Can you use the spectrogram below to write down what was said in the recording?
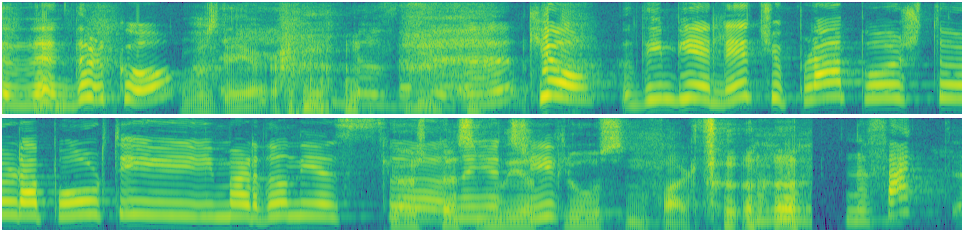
Dhe ndërkohë... Was there. Kjo, dhimbje e lehtë që prapë është raporti i marrëdhënies në një çift. Kjo është 15 plus në fakt. Në fakt,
